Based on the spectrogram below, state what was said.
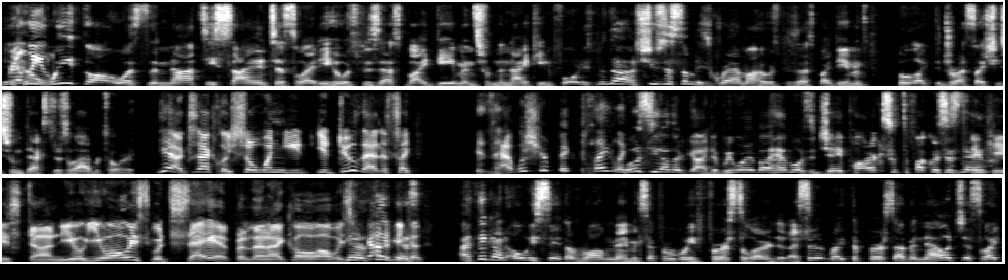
really? Who we thought was the Nazi scientist lady who was possessed by demons from the 1940s, but no, she's just somebody's grandma who was possessed by demons who liked to dress like she's from Dexter's laboratory. Yeah, exactly. So when you you do that, it's like, that was your big play? Like, what was the other guy? Did we worry about him? What was it Jay Parks? What the fuck was his I name? think he's done. You you always would say it, but then I call always oh, Yeah, forgot it thing is, because I think I'd always say the wrong name, except for when we first learned it. I said it right the first time, and now it's just like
